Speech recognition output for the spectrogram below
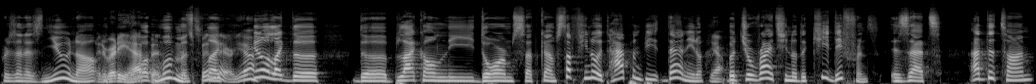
present as new now, It already in the woke happened. Movements, It's been like there, yeah. you know, like the the black only dorms, that kind of stuff. You know, it happened be then. You know, Yeah. but you're right. You know, the key difference is that at the time.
